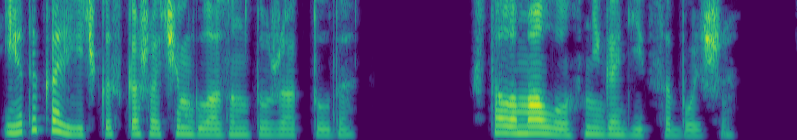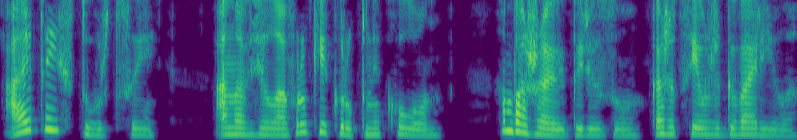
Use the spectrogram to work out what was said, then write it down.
И это колечко с кошачьим глазом тоже оттуда. Стало мало, не годится больше. А это из Турции. Она взяла в руки крупный кулон. Обожаю бирюзу, кажется, я уже говорила.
